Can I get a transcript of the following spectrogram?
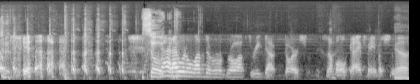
So God, I would have loved to grow up three do- doors some old guy famous. Yeah.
